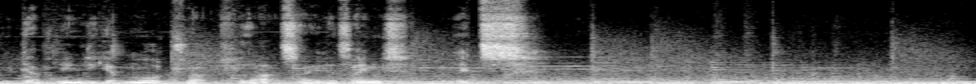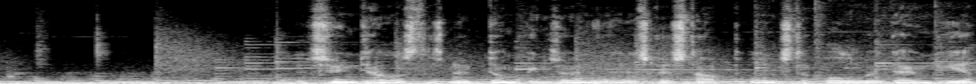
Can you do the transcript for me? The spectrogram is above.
We definitely need to get more trucks for that side of things. It's soon tell us there's no dumping zone and then it's going to start pulling stuff all the way down here.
